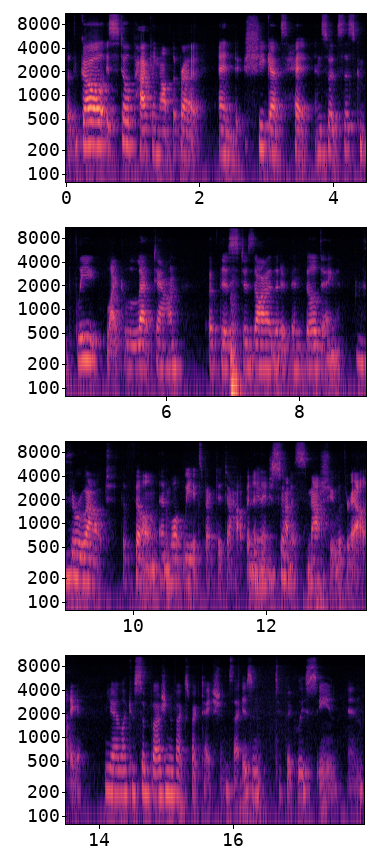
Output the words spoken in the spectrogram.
But the girl is still packing up the bread and she gets hit. And so, it's this complete like letdown of this desire that had been building mm-hmm. throughout the film and what we expected to happen, and Yeah, they just so- kind of smash you with reality. Yeah, like a subversion of expectations that isn't typically seen in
